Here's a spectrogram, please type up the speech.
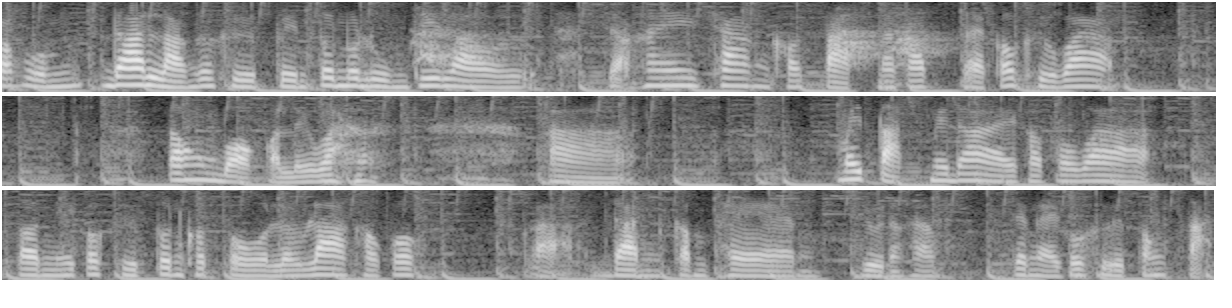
ครับผมด้านหลังก็คือเป็นต้นมะรุมที่เราจะให้ช่างเขาตัดนะครับ แต่ก็คือว่าต้องบอกก่อนเลยว่าาไม่ตัดไม่ได้ครับ เพราะว่าตอนนี้ก็คือต้นเขาโตแล้วรากเขาก็าดันกำแพงอยู่นะครับยังไงก็คือต้องตัด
